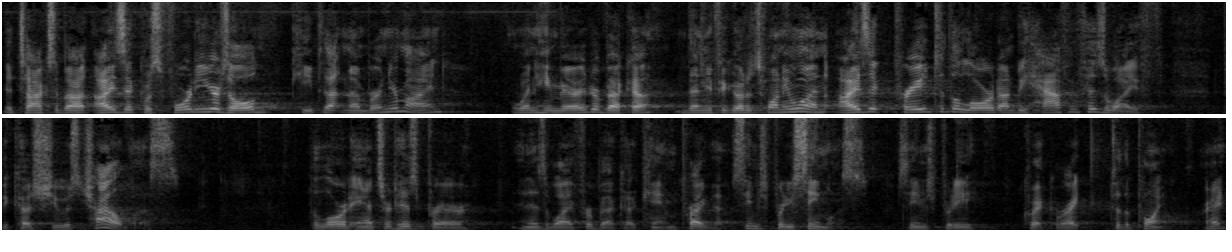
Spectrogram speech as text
it talks about Isaac was 40 years old. Keep that number in your mind when he married Rebekah. Then, if you go to 21, Isaac prayed to the Lord on behalf of his wife because she was childless. The Lord answered his prayer, and his wife Rebekah came pregnant. Seems pretty seamless. Seems pretty quick, right? To the point, right?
